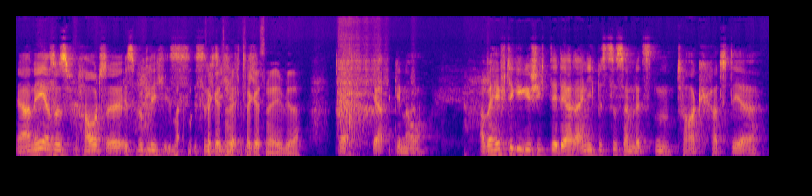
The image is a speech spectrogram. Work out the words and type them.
ja, nee, also es Haut äh, ist wirklich ist, ist vergessen richtig wir, heftig. Vergessen wir eh wieder. Ja, ja, genau. Aber heftige Geschichte, der hat eigentlich bis zu seinem letzten Tag hat der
